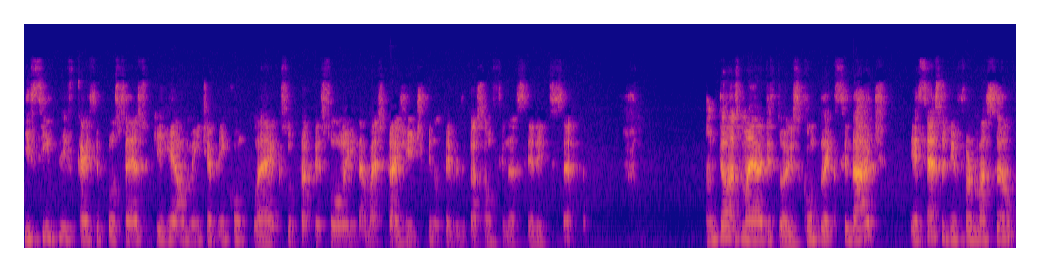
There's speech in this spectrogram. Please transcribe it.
e simplificar esse processo que realmente é bem complexo para a pessoa, ainda mais para a gente que não teve educação financeira, etc. Então, as maiores dores, complexidade, excesso de informação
